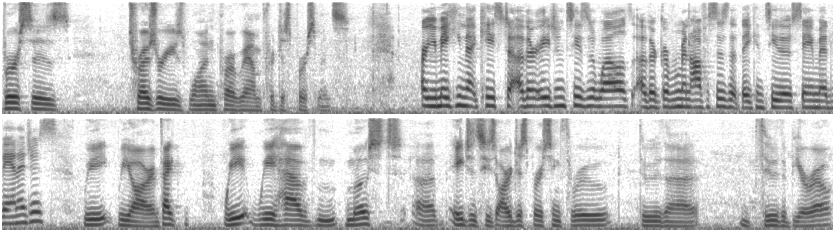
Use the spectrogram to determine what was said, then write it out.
versus Treasury's one program for disbursements. Are you making that case to other agencies as well as other government offices that they can see those same advantages? We, we are. In fact, we, we have most uh, agencies are dispersing through through the through the bureau,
